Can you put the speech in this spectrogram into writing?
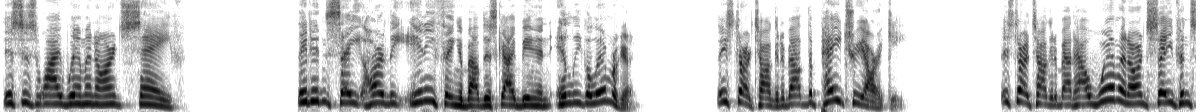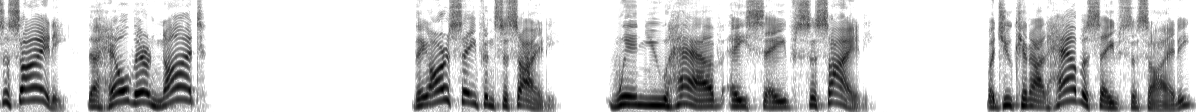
This is why women aren't safe. They didn't say hardly anything about this guy being an illegal immigrant. They start talking about the patriarchy. They start talking about how women aren't safe in society. The hell they're not. They are safe in society when you have a safe society. But you cannot have a safe society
